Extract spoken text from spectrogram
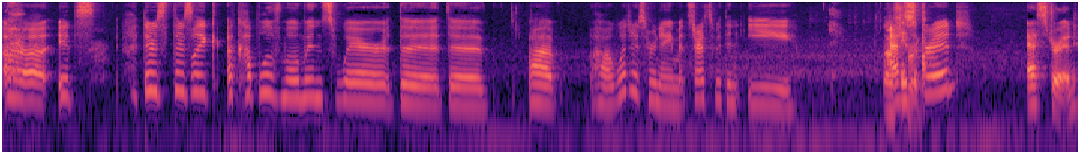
Uh, it's there's there's like a couple of moments where the the uh, uh what is her name? It starts with an E. Estrid. Estrid. Estrid.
